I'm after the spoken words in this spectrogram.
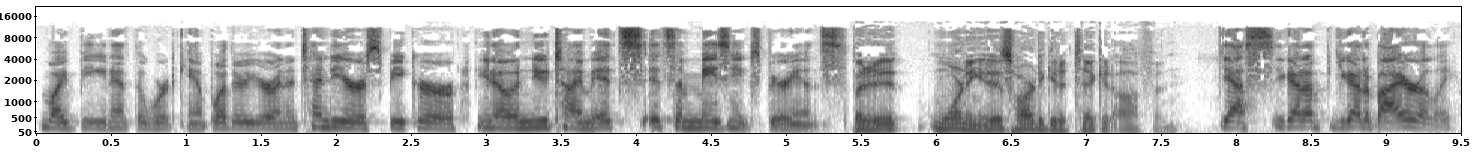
while being at the WordCamp, whether you're an attendee or a speaker or, you know, a new time. It's, it's amazing experience. But it, warning, it is hard to get a ticket often. Yes. You gotta, you gotta buy early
